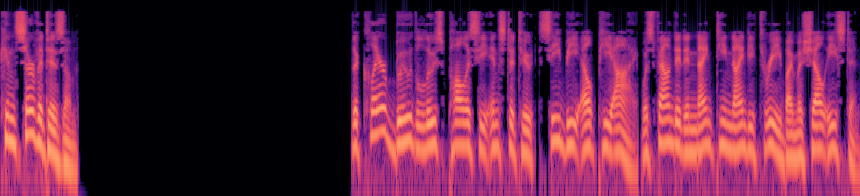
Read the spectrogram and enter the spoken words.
Conservatism The Clare Boothe Luce Policy Institute was founded in 1993 by Michelle Easton.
